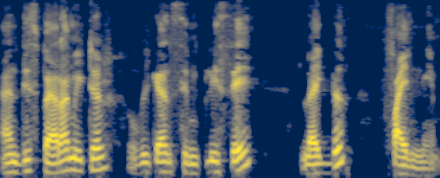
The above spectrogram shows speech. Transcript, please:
and this parameter we can simply say like the file name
